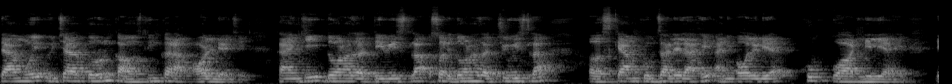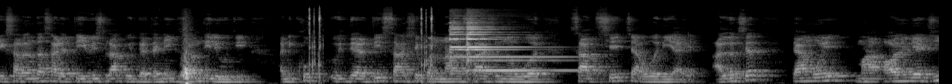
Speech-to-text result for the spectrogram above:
त्यामुळे विचार करून काउन्सिलिंग करा ऑल इंडियाची कारण की दोन हजार तेवीसला सॉरी दोन हजार चोवीसला स्कॅम खूप झालेला आहे आणि ऑल इंडिया खूप वाढलेली आहे. एक साधारणतः साडे तेवीस लाख विद्यार्थ्यांनी एक्झाम दिली होती आणि खूप विद्यार्थी सहाशे पन्नास सहाशे नव्वद सातशेच्या वरी आहे. आलं लक्षात? त्यामुळे महा ऑल इंडियाची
